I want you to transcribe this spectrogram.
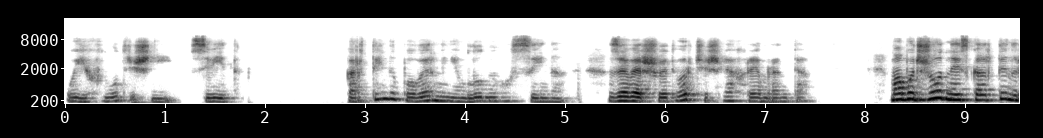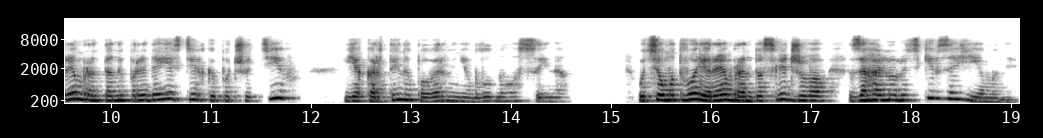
у їх внутрішній світ. Картина повернення блудного сина завершує творчий шлях Рембранта. Мабуть, жодна із картин Рембранта не передає стільки почуттів, як картина повернення блудного сина. У цьому творі Рембрандт досліджував загальнолюдські взаємини.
